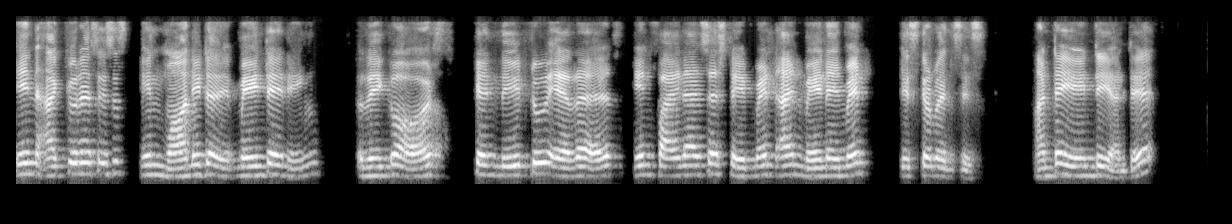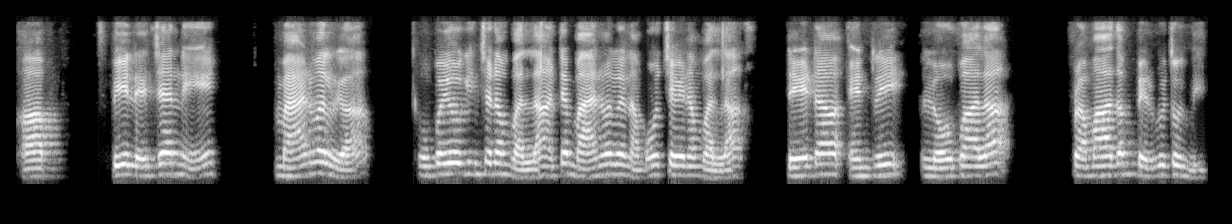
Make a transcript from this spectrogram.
inaccuracies in monitoring, maintaining records can lead to errors in financial statement and management discrepancies. అంటే ఏంటి అంటే ఆ ఈ లెజర్ని మాన్యువల్గా ఉపయోగించడం వల్ల అంటే మాన్యువల్గా నమోదు చేయడం వల్ల డేటా ఎంట్రీ లోపాల ప్రమాదం పెరుగుతుంది.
